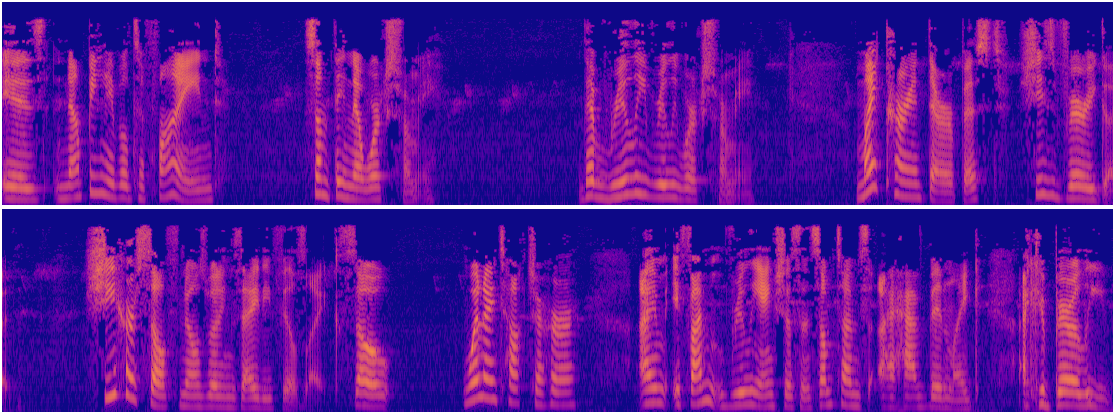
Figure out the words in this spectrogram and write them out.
is not being able to find something that works for me. That really, really works for me. My current therapist, she's very good. She herself knows what anxiety feels like. So, when I talk to her, I'm if I'm really anxious and sometimes I have been like I could barely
